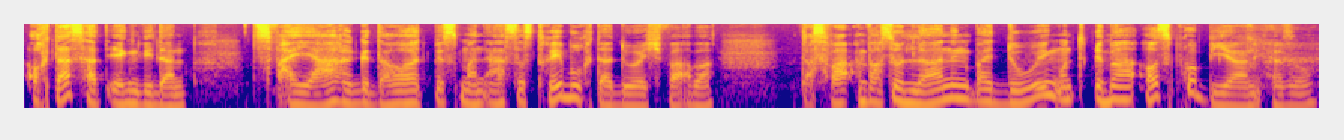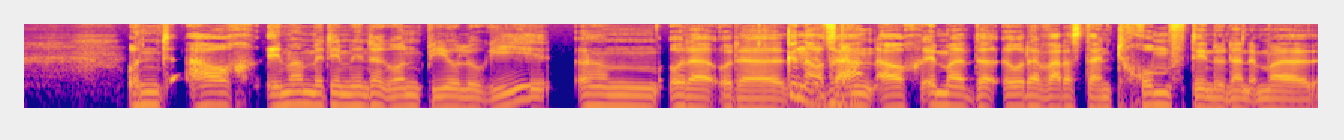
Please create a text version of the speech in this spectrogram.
Auch das hat irgendwie dann zwei Jahre gedauert, bis mein erstes Drehbuch da durch war, aber das war einfach so Learning by Doing und immer ausprobieren. Also. Und auch immer mit dem Hintergrund Biologie ähm, oder oder genau, also dann da auch immer da, oder war das dein Trumpf, den du dann immer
